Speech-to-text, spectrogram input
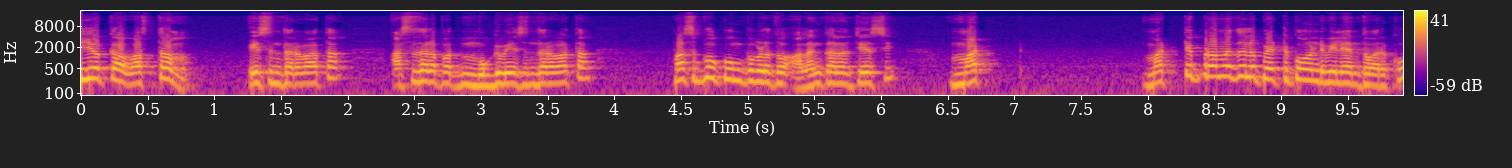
ఈ యొక్క వస్త్రం వేసిన తర్వాత అసదల పద్మ ముగ్గు వేసిన తర్వాత పసుపు కుంకుమలతో అలంకరణ చేసి మట్ మట్టి ప్రమిదలు పెట్టుకోండి వీలైనంత వరకు.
